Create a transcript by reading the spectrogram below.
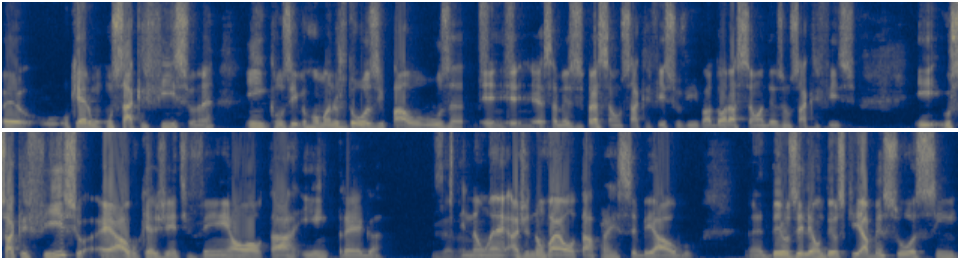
é, o, que era um, um, sacrifício, né? E, inclusive Romanos 12, Paulo usa sim, e, essa mesma expressão, sacrifício vivo. A adoração a Deus é um sacrifício. E o sacrifício é algo que a gente vem ao altar e entrega. Exatamente. E não é, a gente não vai ao altar para receber algo. Né? Deus ele é um Deus que abençoa, sim.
